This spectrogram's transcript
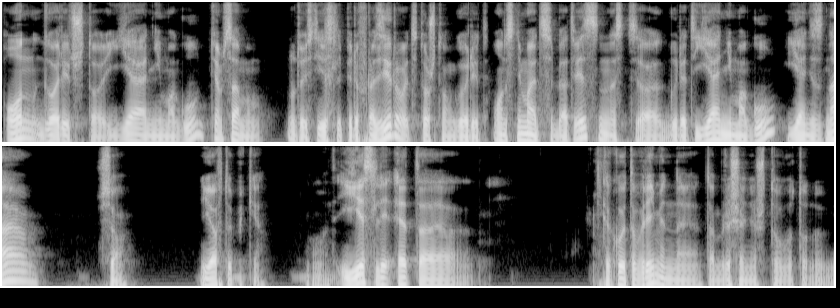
Он говорит, что я не могу, тем самым, ну то есть если перефразировать то, что он говорит, он снимает с себя ответственность, а, говорит, я не могу, я не знаю, все, я в тупике. Вот. И если это какое-то временное там решение, что вот он-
